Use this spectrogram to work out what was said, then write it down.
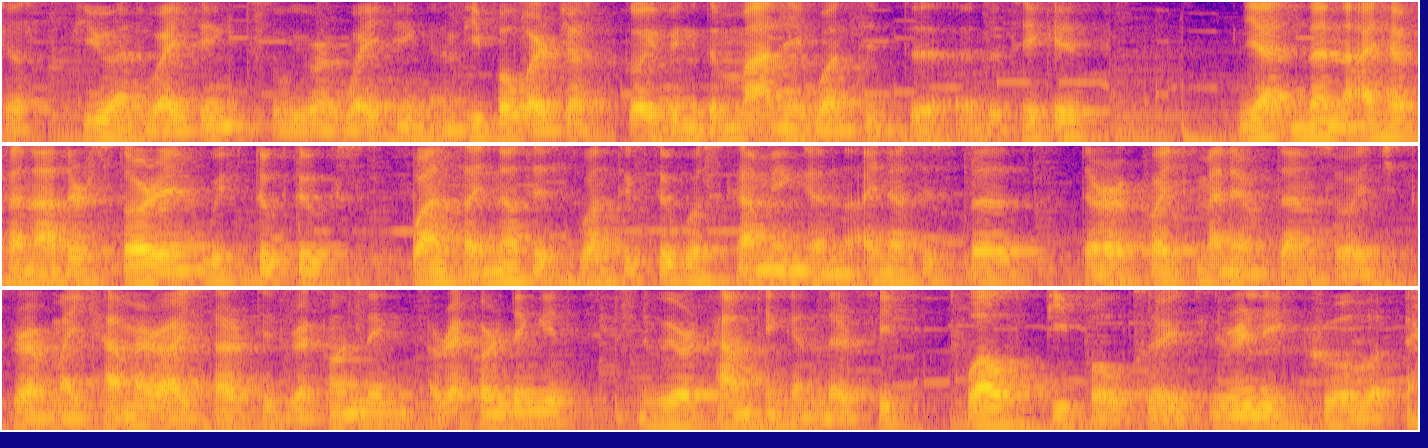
just queue and waiting. So we were waiting and people were just giving the money, wanted the, the ticket. Yeah, and then I have another story with tuk-tuks. Once I noticed one tuk-tuk was coming and I noticed that there are quite many of them, so I just grabbed my camera, I started recording, recording it, and we were counting and there fit 12 people, so it's really cool.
